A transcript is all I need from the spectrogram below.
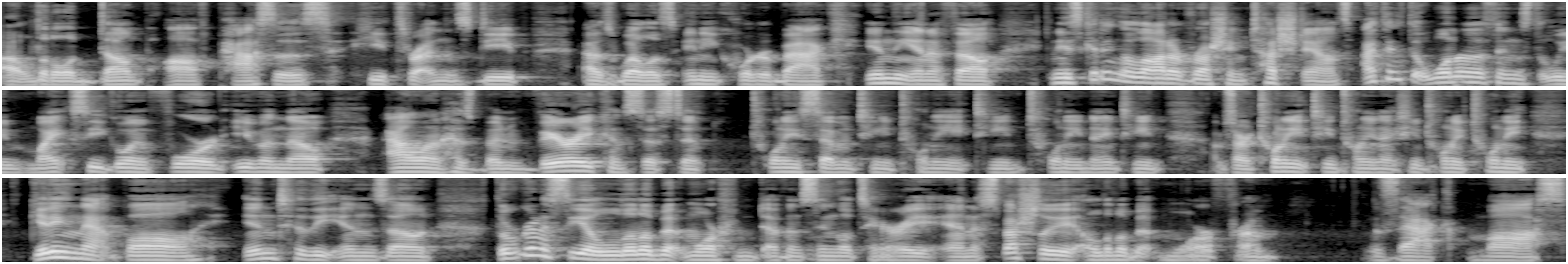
uh, little dump off passes. He threatens deep as well as any quarterback in the NFL, and he's getting a lot of rushing touchdowns. I think that one of the things that we might see going forward, even though Allen has been very consistent 2017, 2018, 2019, I'm sorry, 2018, 2019, 2020, getting that ball into the end zone. that we're going to see a little bit more from Devin Singletary and especially a little bit more from Zach Moss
